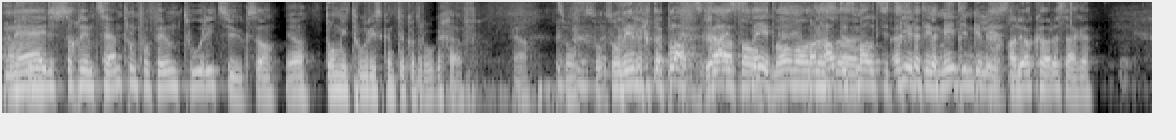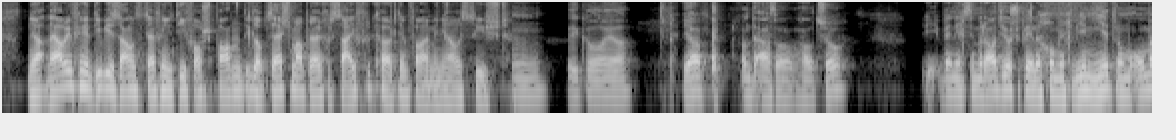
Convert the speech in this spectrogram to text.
ein Nein, das ist so ein bisschen im Zentrum von Film Touri-Zeug, so. Ja, dumme Touris können dort Drogen kaufen. Ja. So, so, so wirkt der Platz. Ich Ja, weiss es voll. nicht. Mal, mal, Man das, hat es äh, mal zitiert in Medien gelesen. Habe ich auch gehört sagen. Ja, nein, aber ich finde die Sounds definitiv auch spannend. Ich glaube, das erste Mal bei euch ein Cypher gehört, im Fall, wenn nicht alles täuscht. Ich gehe, ja. Ja, und also halt schon. Wenn ich es im Radio spiele, komme ich wie nie drum herum,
